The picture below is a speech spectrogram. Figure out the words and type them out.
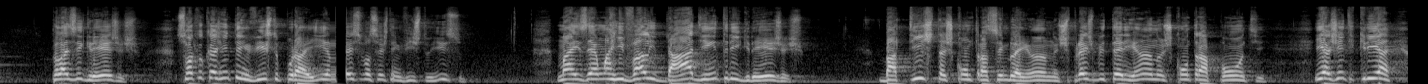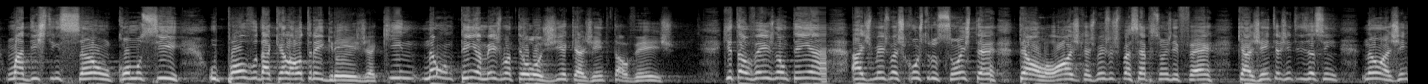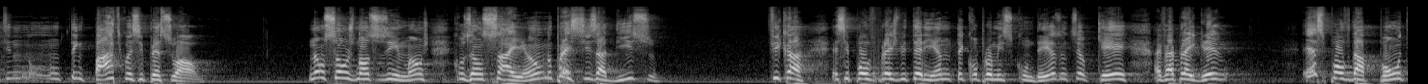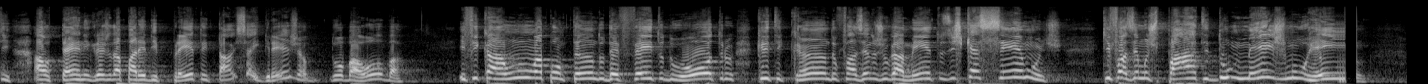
pelas igrejas. Só que o que a gente tem visto por aí, eu não sei se vocês têm visto isso, mas é uma rivalidade entre igrejas. Batistas contra assembleianos, presbiterianos contra a ponte, e a gente cria uma distinção, como se o povo daquela outra igreja, que não tem a mesma teologia que a gente, talvez, que talvez não tenha as mesmas construções te teológicas, as mesmas percepções de fé que a gente, a gente diz assim: não, a gente não, não tem parte com esse pessoal. Não são os nossos irmãos com os saião, não precisa disso. Fica esse povo presbiteriano, não tem compromisso com Deus, não sei o quê, aí vai para a igreja. Esse povo da ponte alterna, igreja da parede preta e tal, isso é igreja do oba-oba. E fica um apontando o defeito do outro, criticando, fazendo julgamentos, esquecemos que fazemos parte do mesmo reino,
